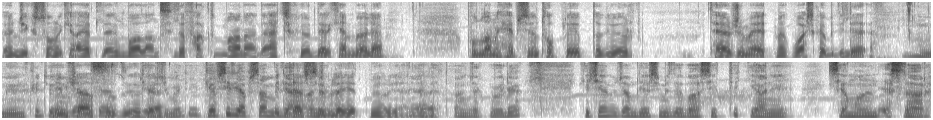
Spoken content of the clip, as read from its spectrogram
önceki sonraki ayetlerin bağlantısıyla farklı bir mana daha çıkıyor derken böyle bunların hepsini toplayıp da diyor tercüme etmek başka bir dile mümkün değil. imkansız diyor tercüme yani. Değil. Tefsir yapsam bile tefsir ancak, bile yetmiyor yani. Evet, evet. Ancak böyle geçen hocam dersimizde bahsettik. Yani semanın esrarı.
